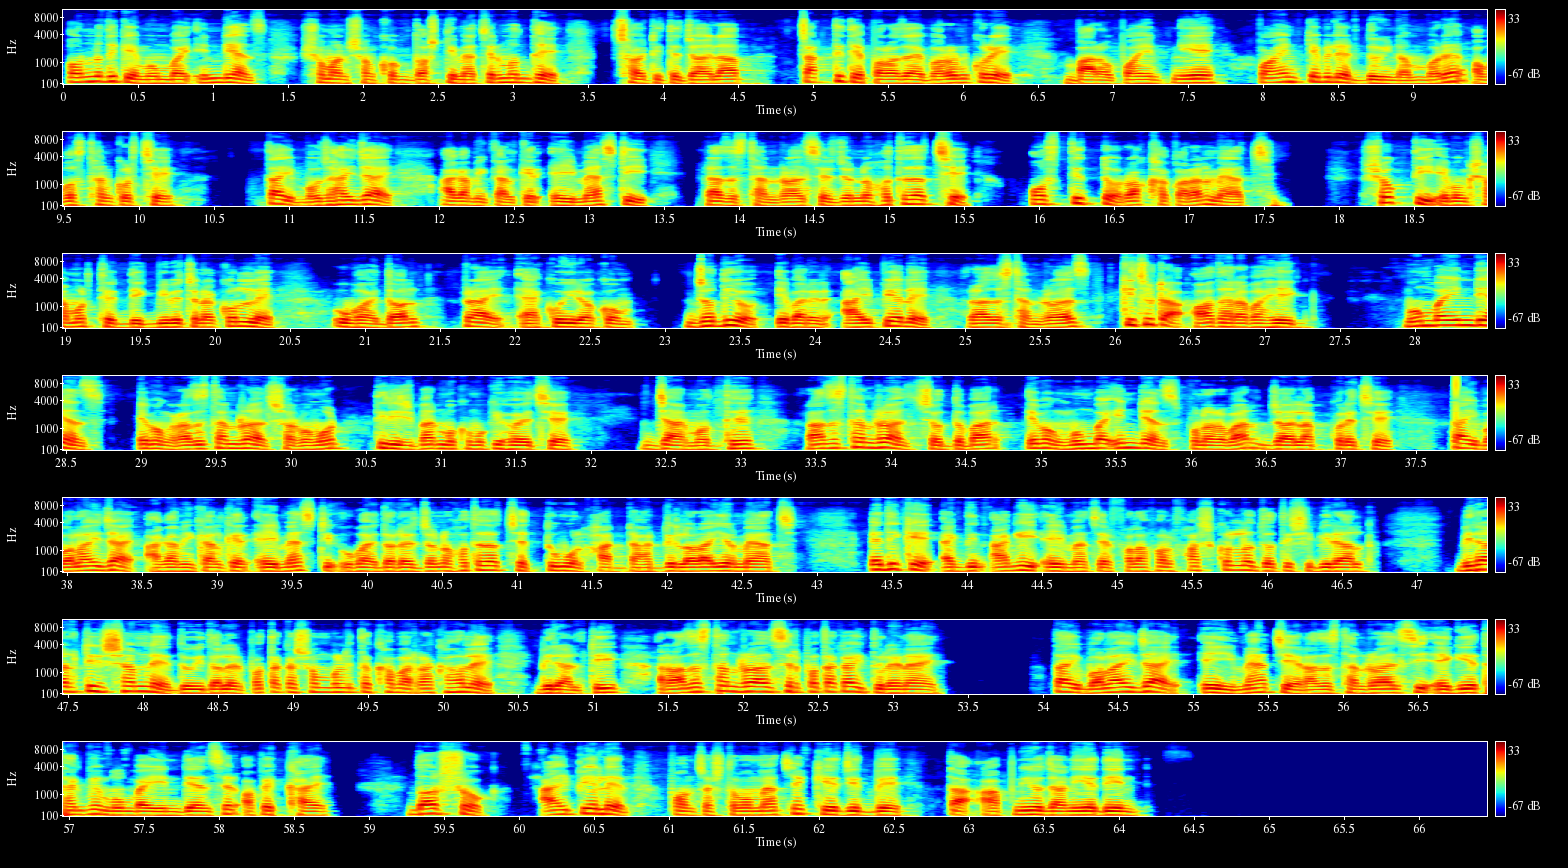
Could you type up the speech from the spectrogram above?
অন্যদিকে মুম্বাই ইন্ডিয়ান্স সমান সংখ্যক দশটি ম্যাচের মধ্যে ছয়টিতে জয়লাভ, চারটিতে পরাজয় বরণ করে বারো পয়েন্ট নিয়ে পয়েন্ট টেবিলের দুই নম্বরে অবস্থান করছে। তাই বোঝাই যায়, আগামীকালকের এই ম্যাচটি রাজস্থান রয়্যালসের জন্য হতে যাচ্ছে অস্তিত্ব রক্ষা করার ম্যাচ। শক্তি এবং সামর্থ্যের দিক বিবেচনা করলে উভয় দল প্রায় একই রকম। যদিও এবারের আইপিএলে রাজস্থান রয়্যালস কিছুটা অধারাবাহিক। মুম্বাই ইন্ডিয়ান্স এবং রাজস্থান রয়্যালস সর্বমোট তিরিশ বার মুখোমুখি হয়েছে, যার মধ্যে রাজস্থান রয়্যালস চোদ্দ বার এবং মুম্বাই ইন্ডিয়ান্স পনেরো বার জয়লাভ করেছে। তাই বলাই যায়, আগামীকালকের এই ম্যাচটি উভয় দলের জন্য হতে যাচ্ছে তুমুল হাড্ডাহাড্ডি লড়াইয়ের ম্যাচ। এদিকে একদিন আগেই এই ম্যাচের ফলাফল ফাঁস করল জ্যোতিষী বিড়াল। বিড়ালটির সামনে দুই দলের পতাকা সম্বলিত খাবার রাখা হলে বিড়ালটি রাজস্থান রয়্যালসের পতাকাই তুলে নেয়। তাই বলাই যায়, এই ম্যাচে রাজস্থান রয়্যালসই এগিয়ে থাকবে মুম্বাই ইন্ডিয়ান্সের অপেক্ষায়। দর্শক, আইপিএলের পঞ্চাশতম ম্যাচে কে জিতবে তা আপনিও জানিয়ে দিন।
